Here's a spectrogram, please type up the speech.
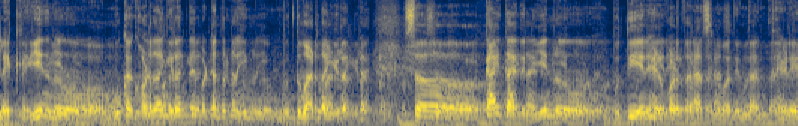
ಲೈಕ್ ಏನು ಮುಖಕ್ಕೆ ಹೊಡೆದಂಗೆ ಇರುತ್ತೆ ಬಟ್ ಅಂದ್ರೂ ಹಿಂಗೆ ಮುದ್ದು ಮಾಡ್ದಂಗೆ ಇರುತ್ತೆ ಸೊ ಕಾಯ್ತಾ ಇದ್ದೀನಿ. ಏನು ಬುದ್ಧಿ ಏನು ಹೇಳ್ಕೊಡ್ತಾರೆ ಆ ಸಿನಿಮಾದಿಂದ ಅಂತ ಹೇಳಿ.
